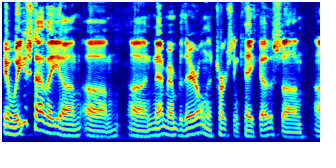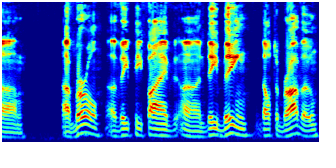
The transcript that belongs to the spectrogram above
yeah, we used to have a, um, uh, net member there on the Turks and Caicos, um, um, uh, Burl, uh, VP5 uh, DB, Delta Bravo.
